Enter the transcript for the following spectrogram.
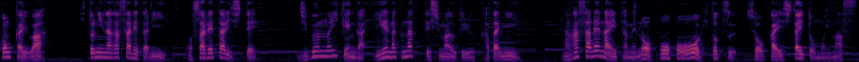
今回は人に流されたり押されたりして自分の意見が言えなくなってしまうという方に流されないための方法を一つ紹介したいと思います。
